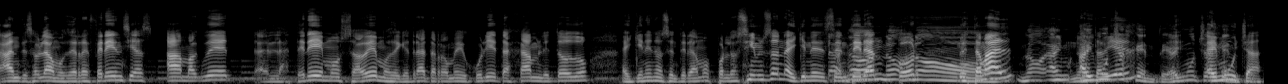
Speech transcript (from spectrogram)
antes hablábamos de referencias a Macbeth, eh, las tenemos, sabemos de qué trata Romeo y Julieta, Hamlet, todo. Hay quienes nos enteramos por Los Simpsons, hay quienes se enteran por... No, está mal, No, hay, no mucha bien, gente, hay eh, mucha hay gente. mucha.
